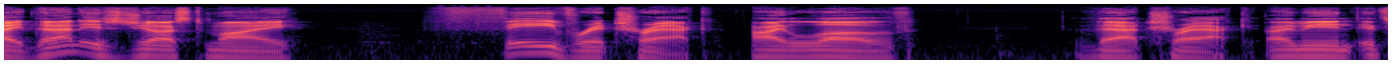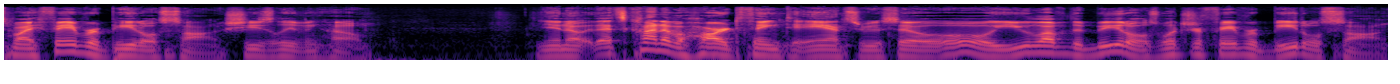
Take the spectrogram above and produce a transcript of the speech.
right, that is just my favorite track. I love that track. I mean, it's my favorite Beatles song. She's leaving home. You know, that's kind of a hard thing to answer. You say, "Oh, you love the Beatles. What's your favorite Beatles song?"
